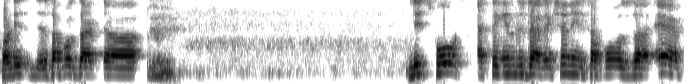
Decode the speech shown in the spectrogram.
what is suppose that uh, this force acting in this direction is suppose uh, f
